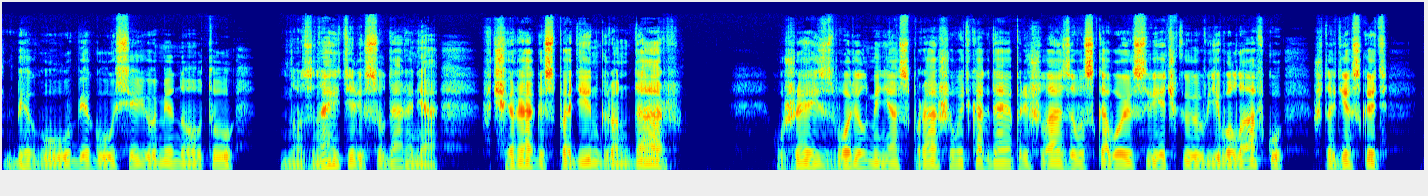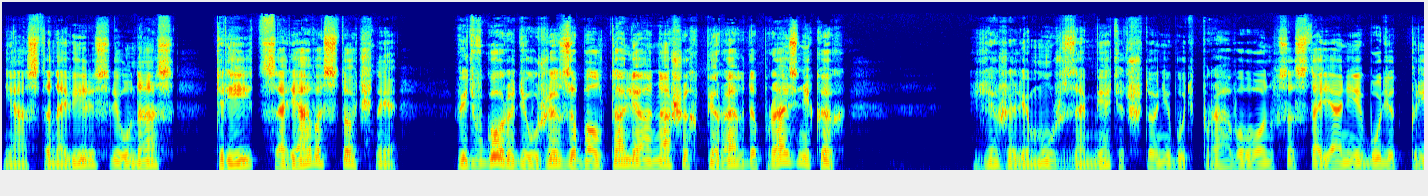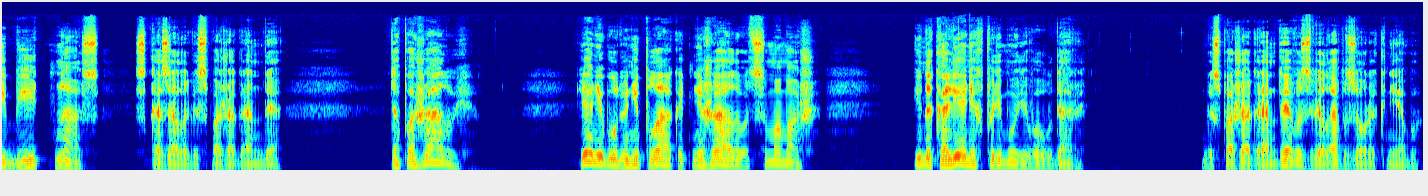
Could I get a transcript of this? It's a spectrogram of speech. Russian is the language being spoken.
Бегу, бегу сию минуту. Но знаете ли, сударыня, вчера господин Грондар уже изволил меня спрашивать, когда я пришла за восковой свечкой в его лавку, что, дескать, не остановились ли у нас три царя восточные, ведь в городе уже заболтали о наших пирах да праздниках. Ежели муж заметит что-нибудь, право он в состоянии будет прибить нас, сказала госпожа Гранде. Да, пожалуй. Я не буду ни плакать, ни жаловаться, мамаш, и на коленях приму его удары. Госпожа Гранде возвела взоры к небу.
